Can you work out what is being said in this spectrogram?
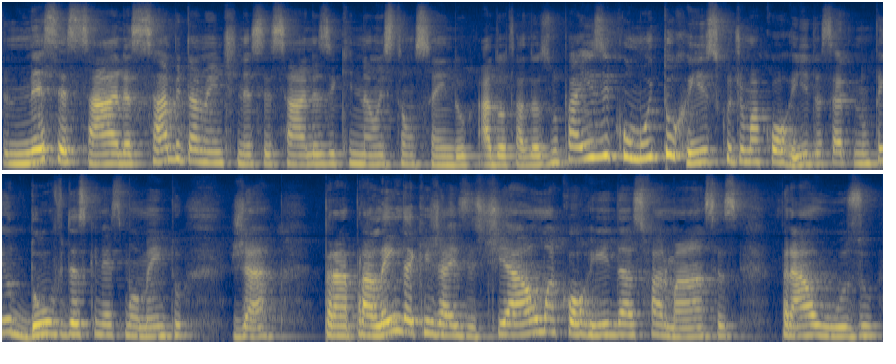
necessárias, sabidamente necessárias e que não estão sendo adotadas no país e com muito risco de uma corrida, certo? Não tenho dúvidas que nesse momento já, para além da que já existia, há uma corrida às farmácias para o uso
